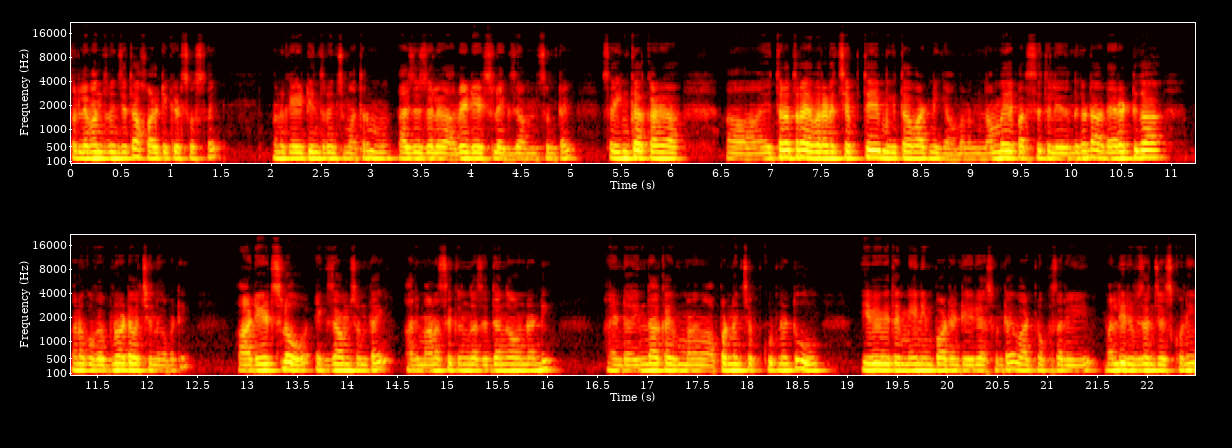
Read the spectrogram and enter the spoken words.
సో లెవెన్త్ నుంచి అయితే హాల్ టికెట్స్ వస్తాయి. మనకు ఎయిటీన్త్ నుంచి మాత్రం యాజ్ యూజువల్ అవే డేట్స్లో ఎగ్జామ్స్ ఉంటాయి. సో ఇంకా క- ఇతరత్ర ఎవరైనా చెప్తే మిగతా వాటిని మనం నమ్మే పరిస్థితి లేదు. ఎందుకంటే ఆ డైరెక్ట్గా మనకు వెబ్ నోటే వచ్చింది కాబట్టి ఆ డేట్స్లో ఎగ్జామ్స్ ఉంటాయి. అది మానసికంగా సిద్ధంగా ఉండండి. అండ్ ఇందాక మనం అప్పటి నుంచి చెప్పుకుంటున్నట్టు ఏవేవైతే మెయిన్ ఇంపార్టెంట్ ఏరియాస్ ఉంటాయి వాటిని ఒకసారి మళ్ళీ రివిజన్ చేసుకొని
